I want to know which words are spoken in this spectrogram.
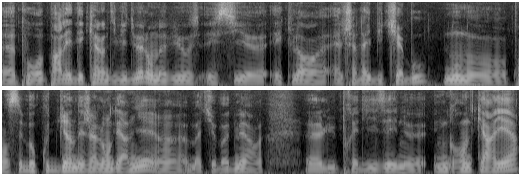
euh, pour parler des cas individuels, on a vu aussi euh, éclore El Shaddai Bichabou. Nous, on pensait beaucoup de bien déjà l'an dernier. Hein. Mathieu Bodmer lui prédisait une, une grande carrière.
